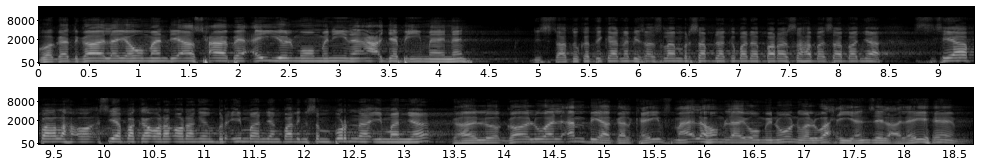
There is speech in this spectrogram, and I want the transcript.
Wa qad qala yawman di ashabi ayyul mu'minina a'jab imanan. Di satu ketika Nabi SAW bersabda kepada para sahabat-sahabatnya, siapalah siapakah orang-orang yang beriman yang paling sempurna imannya? قالوا قالوا الأنبياء قال كيف ما لهم لا يؤمنون والوحي ينزل عليهم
